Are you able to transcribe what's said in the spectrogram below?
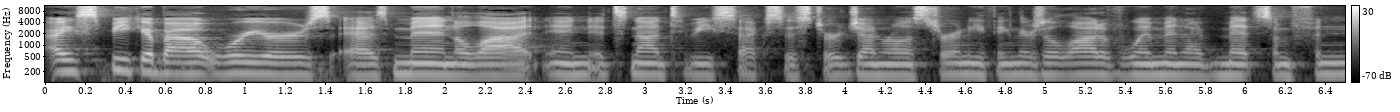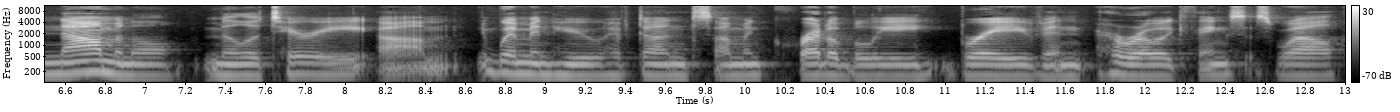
I speak about warriors as men a lot, and it's not to be sexist or generalist or anything. There's a lot of women. I've met some phenomenal military um, women who have done some incredibly brave and heroic things as well.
